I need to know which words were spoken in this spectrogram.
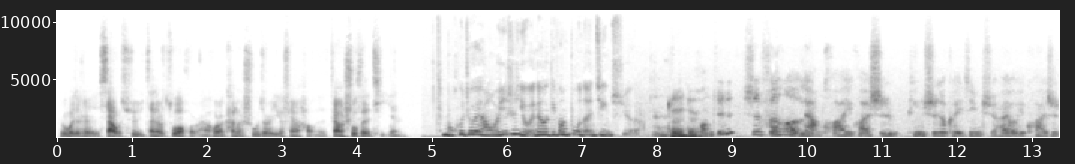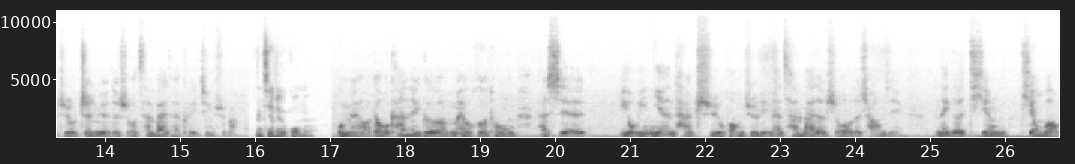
如果就是下午去在那儿坐会儿啊，或者看个书，就是一个非常好的、非常舒服的体验。怎么会这样？我一直以为那个地方不能进去。嗯，对对对皇居是分了两块，一块是平时就可以进去，还有一块是只有正月的时候参拜才可以进去吧？你进去的过吗？我没有，但我看那个麦有合同，他写有一年他去皇居里面参拜的时候的场景，那个天天王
